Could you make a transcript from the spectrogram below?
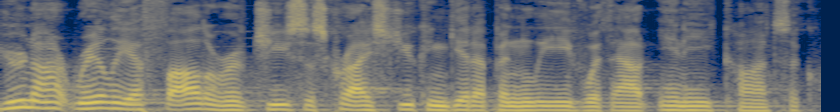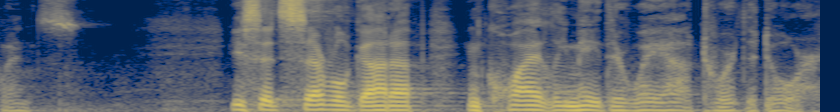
you're not really a follower of Jesus Christ, you can get up and leave without any consequence. He said several got up and quietly made their way out toward the door.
